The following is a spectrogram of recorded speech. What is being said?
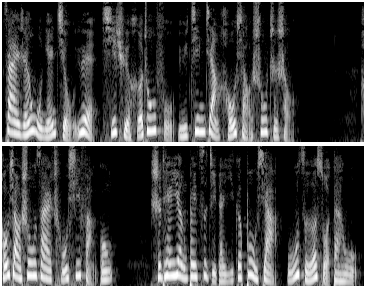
在壬午年九月袭取河中府于金将侯小书之手。侯小书在除夕反攻，石天应被自己的一个部下吴泽所耽误，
